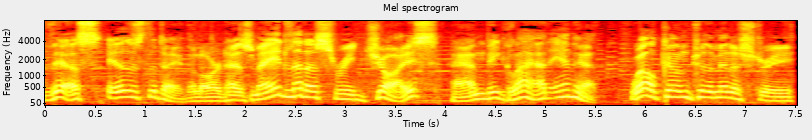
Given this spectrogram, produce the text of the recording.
This is the day the Lord has made. Let us rejoice and be glad in it. Welcome to the ministry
